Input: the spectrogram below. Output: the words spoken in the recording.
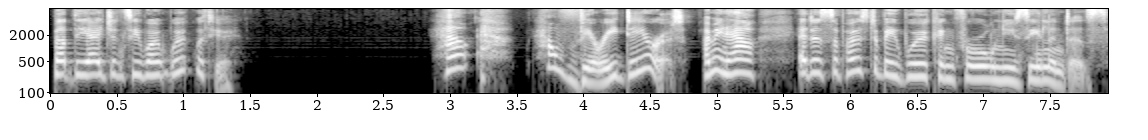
But the agency won't work with you. How how very dare it? I mean, how it is supposed to be working for all New Zealanders.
